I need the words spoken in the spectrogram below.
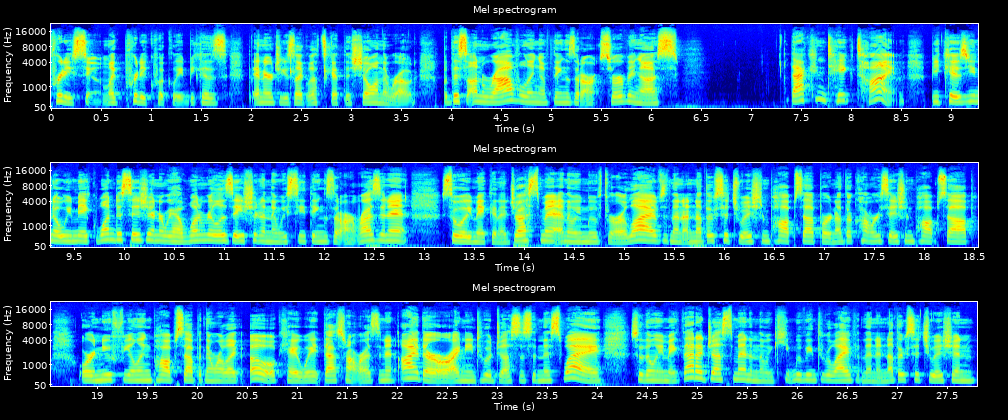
pretty soon like pretty quickly because the energy is like let's get this show on the road. But this unraveling of things that aren't serving us that can take time because you know we make one decision or we have one realization and then we see things that aren't resonant. So we make an adjustment and then we move through our lives and then another situation pops up or another conversation pops up or a new feeling pops up and then we're like oh okay wait that's not resonant either or i need to adjust this in this way. So then we make that adjustment and then we keep moving through life and then another situation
